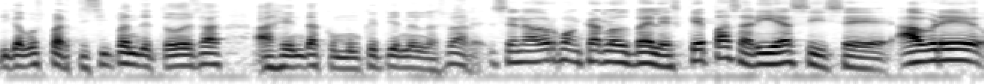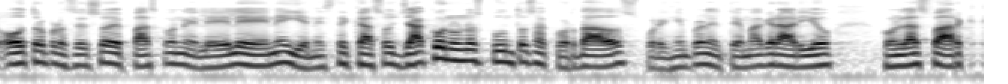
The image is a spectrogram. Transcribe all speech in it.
digamos, participan de toda esa agenda común que tienen las FARC. Senador Juan Carlos Vélez, ¿qué pasaría si se abre otro proceso de paz con el ELN y en este caso ya con unos puntos acordados, por ejemplo en el tema agrario con las FARC,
